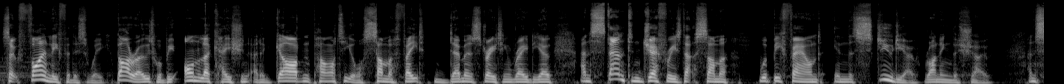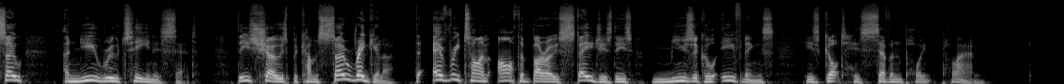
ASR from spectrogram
So, finally, for this week, Burrows will be on location at a garden party or summer fete demonstrating radio, and Stanton Jefferies that summer would be found in the studio running the show. And so, a new routine is set. These shows become so regular that every time Arthur Burrows stages these musical evenings, he's got his seven point plan.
